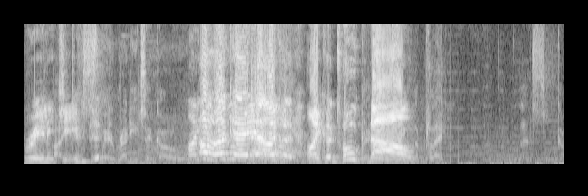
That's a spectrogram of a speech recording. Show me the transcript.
really I cheap. guess we're ready to go. Oh, okay, yeah, I can, I can talk The now. Let's go.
